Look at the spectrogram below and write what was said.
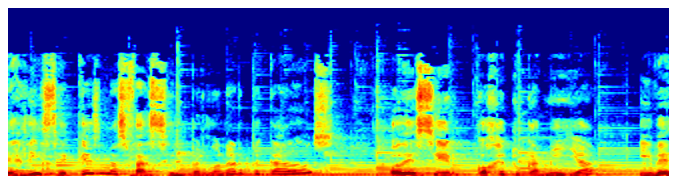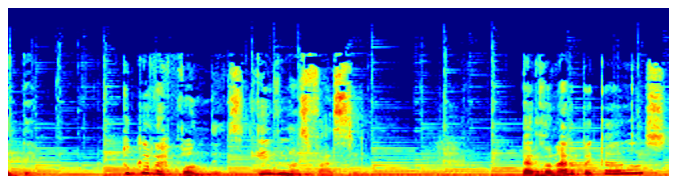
les dice, ¿qué es más fácil, perdonar pecados o decir, coge tu camilla y vete? ¿Tú qué respondes? ¿Qué es más fácil? ¿Perdonar pecados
